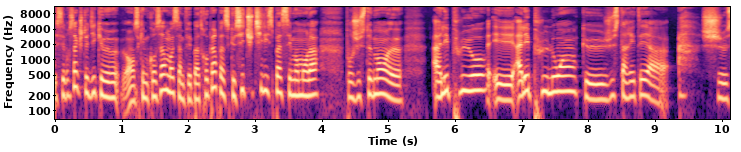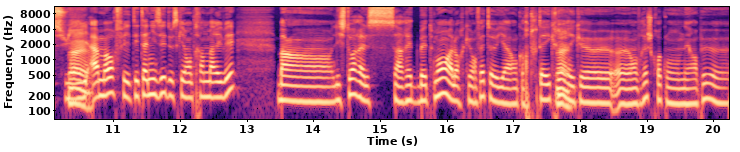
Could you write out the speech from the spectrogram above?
C'est pour ça que je te dis que, en ce qui me concerne, moi, ça me fait pas trop peur parce que si tu n'utilises pas ces moments-là pour justement euh, aller plus haut et aller plus loin que juste arrêter à ah, je suis Ouais. amorphe et tétanisée de ce qui est en train de m'arriver, ben l'histoire elle s'arrête bêtement alors qu'en fait il y a encore tout à écrire Ouais. et que euh, en vrai je crois qu'on est un peu euh,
